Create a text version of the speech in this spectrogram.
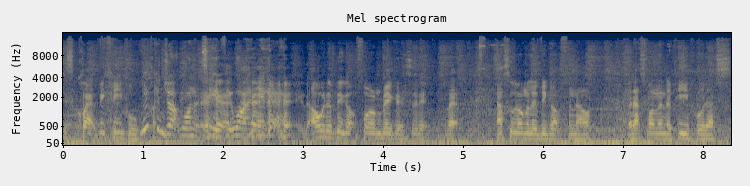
it's quite big people. You can drop one or two if you want, you know. I want to big up foreign beggars, innit? Like, that's all I'm gonna big up for now. But that's one of the people that's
